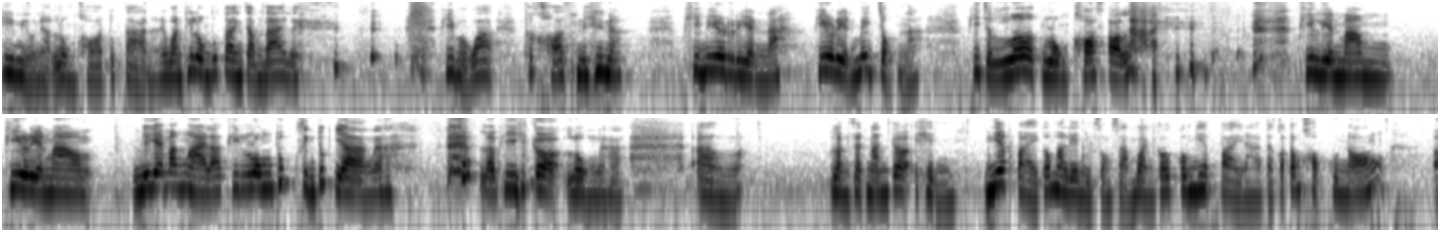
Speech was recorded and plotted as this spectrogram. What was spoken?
พี่หมิวเนี่ยลงคอร์สตุกตานะในวันที่ลงตุกตายังจำได้เลย พี่บอกว่าถ้าคอร์สนี้นะ พี่ไม่เรียนนะ พี่เรียนไม่จบนะ พี่จะเลิกลงคอร์สออนไลน์ พี่เรียนมาพี่เรียนมาเยอะแยะมากมายแล้ว พี่ลงทุกสิ่งทุกอย่างนะคะแล้วพี่ก็ลงนะคะหลังจากนั้นก็เห็นเงียบไปก็มาเรียนอยู่สองสามวันก็ก็เงียบไปนะคะแต่ก็ต้องขอบคุณน้องอ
